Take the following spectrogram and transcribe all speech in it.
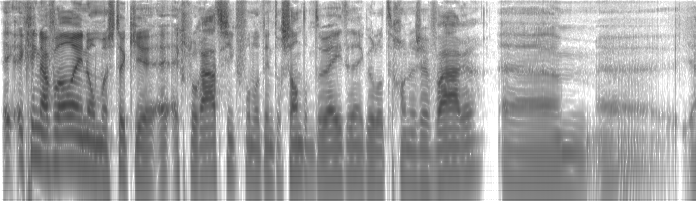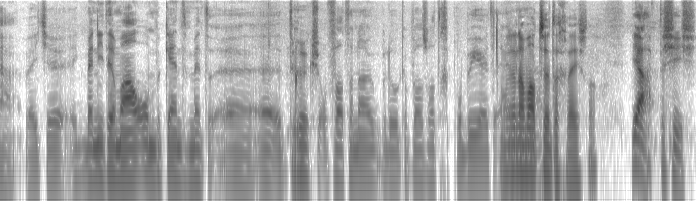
Ik, ik ging daar vooral heen om een stukje exploratie. Ik vond het interessant om te weten. Ik wilde het gewoon eens ervaren. Ehm, eh, ja, weet je, ik ben niet helemaal onbekend met eh, eh, drugs of wat dan ook. Ik bedoel, ik heb wel eens wat geprobeerd. We En, zijn allemaal eh, twintig geweest, toch? ja, precies.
